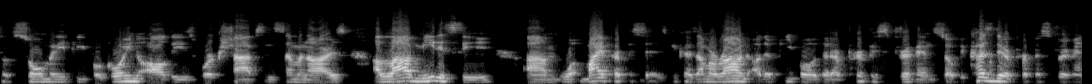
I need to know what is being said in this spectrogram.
to so many people. Going to all these workshops and seminars allowed me to see um, what my purpose is because I'm around other people that are purpose driven. So because they're purpose driven,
